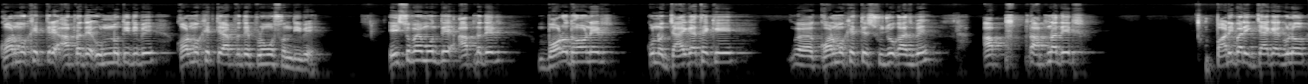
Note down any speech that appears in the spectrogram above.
কর্মক্ষেত্রে আপনাদের উন্নতি দিবে, কর্মক্ষেত্রে আপনাদের প্রমোশন দিবে। এই সময়ের মধ্যে আপনাদের বড় ধরনের কোনো জায়গা থেকে কর্মক্ষেত্রের সুযোগ আসবে। আপ- আপনাদের পারিবারিক জায়গাগুলো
